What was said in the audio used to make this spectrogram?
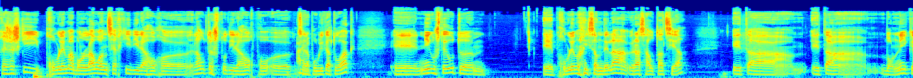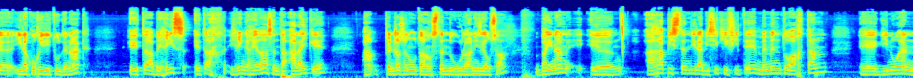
Prezeski problema, bon, lau antzerki dira hor, uh, lau testo dira hor pro, uh, zera publikatuak. E, nik uste dut e, problema izan dela beraz hautatzea. Eta, eta bon, nik irakurri ditu denak. Eta berriz, eta iringarria da, zenta alaike, a, pentsatzen dut anzten dugula aniz gauza, baina e, harrapizten dira bizikifite, memento hartan, e, ginuen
